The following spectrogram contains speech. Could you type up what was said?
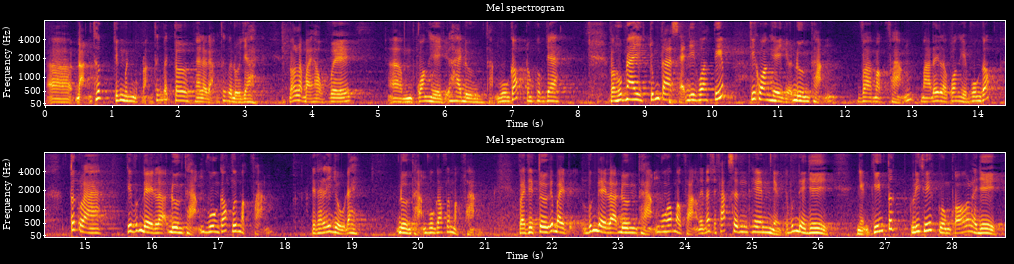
à, đẳng thức chứng minh một đẳng thức vector hay là đẳng thức về độ dài. Đó là bài học về à, quan hệ giữa hai đường thẳng vuông góc trong không gian. Và hôm nay chúng ta sẽ đi qua tiếp cái quan hệ giữa đường thẳng và mặt phẳng mà đây là quan hệ vuông góc. Tức là cái vấn đề là đường thẳng vuông góc với mặt phẳng. Thì ta lấy dụ đây đường thẳng vuông góc với mặt phẳng vậy thì từ cái bài vấn đề là đường thẳng vuông góc mặt phẳng thì nó sẽ phát sinh thêm những cái vấn đề gì? Những kiến thức lý thuyết gồm có là gì?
